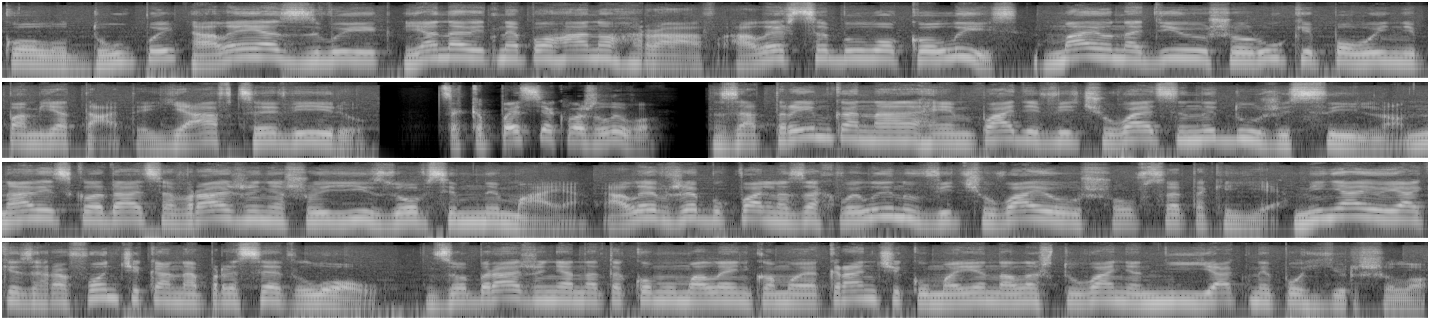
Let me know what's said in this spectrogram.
коло дупи. Але я звик, я навіть непогано грав, але ж це було колись. Маю надію, що руки повинні пам'ятати. Я в це вірю. Це капець як важливо. Затримка на геймпаді відчувається не дуже сильно. Навіть складається враження, що її зовсім немає. Але вже буквально за хвилину відчуваю, що все таки є. Міняю якість графончика на пресет Low. Зображення на такому маленькому екранчику моє налаштування ніяк не погіршило.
